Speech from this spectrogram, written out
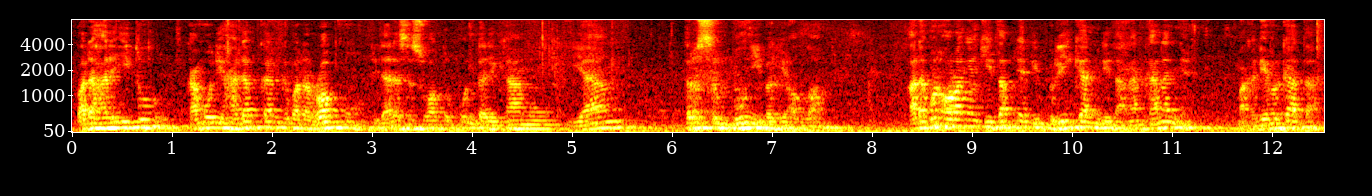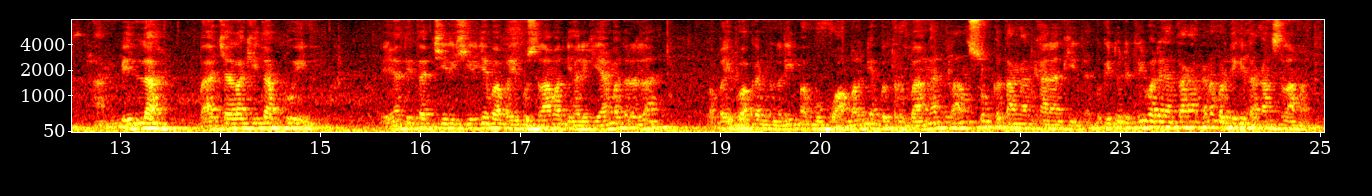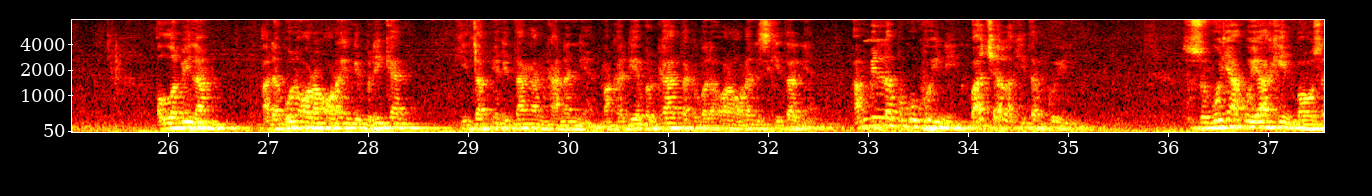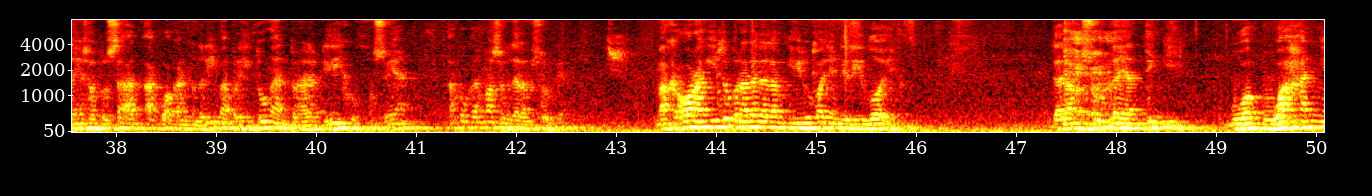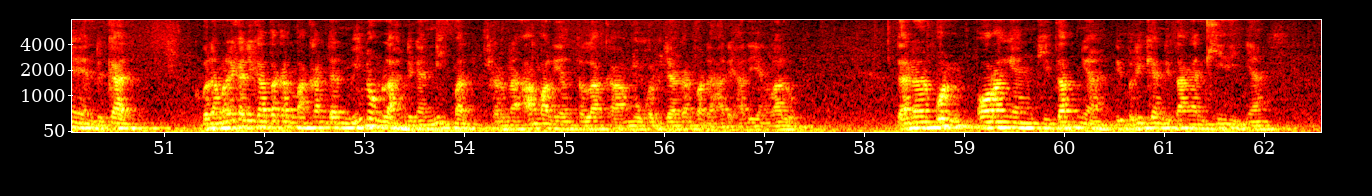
pada hari itu kamu dihadapkan kepada Rabbmu, tidak ada sesuatu pun dari kamu yang tersembunyi bagi Allah. Adapun orang yang kitabnya diberikan di tangan kanannya, maka dia berkata, ambillah, bacalah kitabku ini. Ya, nanti ciri-cirinya Bapak Ibu selamat di hari kiamat adalah Bapak Ibu akan menerima buku amalnya berterbangan langsung ke tangan kanan kita. Begitu diterima dengan tangan kanan berarti kita akan selamat. Allah bilang, adapun orang-orang yang diberikan kitabnya di tangan kanannya, maka dia berkata kepada orang-orang di sekitarnya, ambillah bukuku ini, bacalah kitabku ini. Sesungguhnya aku yakin bahwasanya suatu saat aku akan menerima perhitungan terhadap diriku. Maksudnya, aku akan masuk ke dalam surga. Maka orang itu berada dalam kehidupan yang diridhoi. Dalam surga yang tinggi, buah-buahannya yang dekat. Kepada mereka dikatakan makan dan minumlah dengan nikmat karena amal yang telah kamu kerjakan pada hari-hari yang lalu. Dan pun orang yang kitabnya diberikan di tangan kirinya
